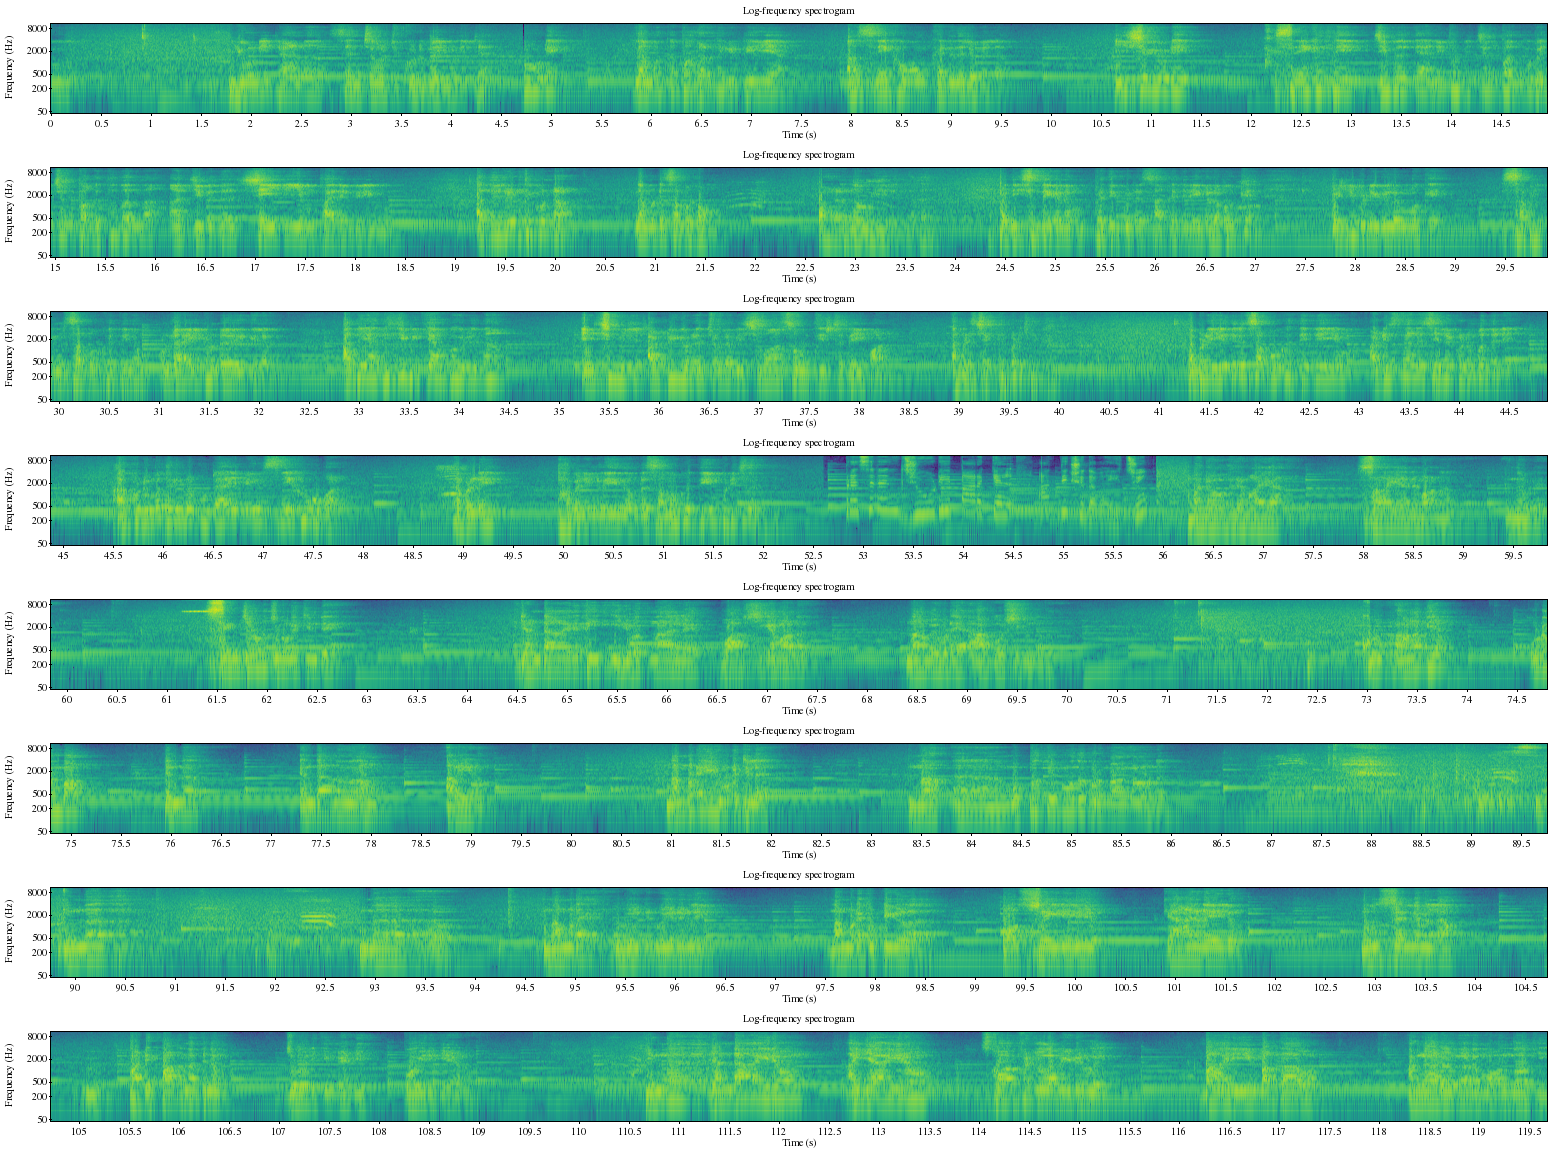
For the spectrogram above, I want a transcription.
യൂണിറ്റാണ് സെന്റ് ജോർജ് കുടുംബ യൂണിറ്റ്. കൂടെ നമുക്ക് പകർന്നു കിട്ടിയ ആ സ്നേഹവും കരുതലുമെല്ലാം ഈശോയുടെ സ്നേഹത്തെ ജീവിതത്തെ അനുഭവിച്ചും പങ്കുവെച്ചും പകുത്തു തന്ന ആ ജീവിത ശൈലിയും പാരമ്പര്യവും അത് നിലനിർത്തിക്കൊണ്ടാണ് നമ്മുടെ സമൂഹം വളർന്നു ഉയരുന്നത്. പ്രതിസന്ധികളും പ്രതികൂല സാഹചര്യങ്ങളും ഒക്കെ വെല്ലുവിളികളും ഒക്കെ സഭയ്ക്കും സമൂഹത്തിനും ഉണ്ടായിട്ടുണ്ട് എങ്കിലും അതിനെ അതിജീവിക്കാൻ പോരുന്ന യേശുവിൽ അടിയുറച്ചുള്ള വിശ്വാസവും തിഷ്ഠതയുമാണ് നമ്മളെ ശക്തിപ്പെടുത്തുക. നമ്മുടെ ഏതൊരു സമൂഹത്തിന്റെയും അടിസ്ഥാന ശീല കുടുംബം തന്നെ ആ കുടുംബത്തിലുള്ള കൂട്ടായ്മയും സ്നേഹവുമാണ്. നമ്മളുടെ ഭവനങ്ങളെയും നമ്മുടെ സമൂഹത്തെയും പിടിച്ചു നിർത്തുന്നത് പ്രസിഡന്റ് ജൂഡി പാറക്കൽ അധ്യക്ഷത വഹിച്ചു. മനോഹരമായ സായാഹ്നമാണ് ഇന്നിവിടെ. സെന്റ് ജോർജ് യൂണിറ്റിന്റെ രണ്ടായിരത്തി ഇരുപത്തിനാലിലെ വാർഷികമാണ് നാം ഇവിടെ ആഘോഷിക്കുന്നത്. ആദ്യം കുടുംബം എന്ന് എന്താണെന്ന് നാം അറിയണം. നമ്മുടെ യൂണിറ്റിൽ മുപ്പത്തിമൂന്ന് കുടുംബാംഗങ്ങളുണ്ട്. ഇന്ന് നമ്മുടെ വീട് വീടുകളിൽ നമ്മുടെ കുട്ടികൾ ഓസ്ട്രേലിയയിലും കാനഡയിലും ന്യൂസിലൻഡിലുമെല്ലാം പഠിപ്പഠനത്തിനും ജോലിക്കും വേണ്ടി പോയിരിക്കുകയാണ്. ഇന്ന് രണ്ടായിരവും അയ്യായിരവും സ്ക്വയർ ഫീറ്റുള്ള വീടുകളിൽ ഭാര്യയും ഭർത്താവും അങ്ങാടും ഇങ്ങാടും മുഖം നോക്കി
